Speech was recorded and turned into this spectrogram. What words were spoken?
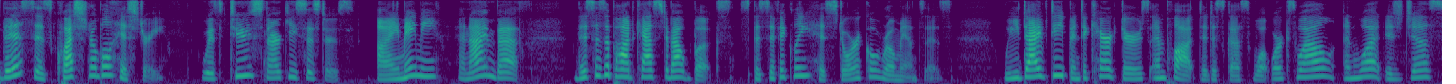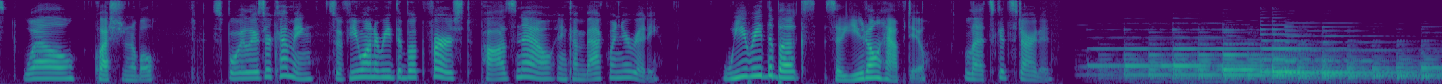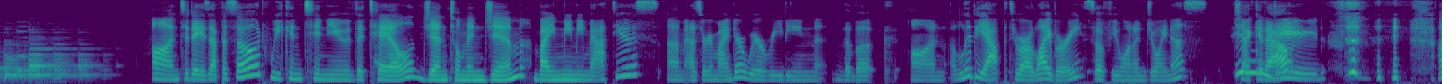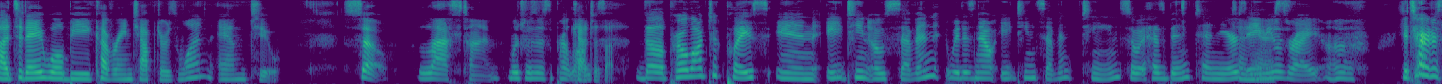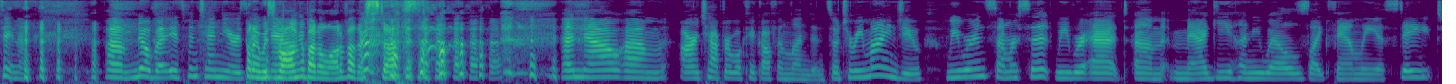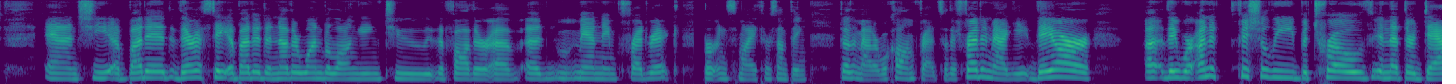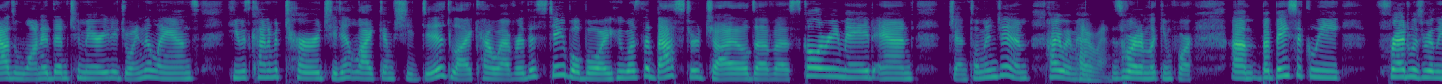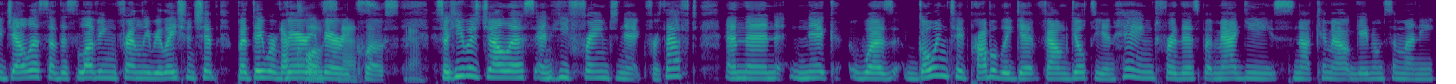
This is Questionable History. with two snarky sisters. I'm Amy. And I'm Beth. This is a podcast about books, specifically historical romances. We dive deep into characters and plot to discuss what works well and what is just, well, questionable. Spoilers are coming, so if you want to read the book first, pause now and come back when you're ready. We read the books so you don't have to. Let's get started. On today's episode, we continue the tale Gentleman Jim by Mimi Matthews. Um, as a reminder, we're reading the book on a Libby app through our library, so if you want to join us, check it out. Indeed. uh, today we'll be covering chapters one and two. So, last time, which was just the prologue. Catch us up. The prologue took place in 1807. It is now 1817, so it has been 10 years. 10 Amy years. was right. Ugh. Get tired of saying that. um, no, but it's been 10 years. but I was now- wrong about a lot of other stuff. so- and now um, our chapter will kick off in London. So to remind you, we were in Somerset. We were at um, Maggie Honeywell's like family estate, and she abutted their estate abutted another one belonging to the father of a man named Frederick Burton Smythe or something. Doesn't matter. We'll call him Fred. So there's Fred and Maggie. They are. Uh, they were unofficially betrothed in that their dads wanted them to marry to join the lands. He was kind of a turd. She didn't like him. She did like, however, the stable boy who was the bastard child of a scullery maid and gentleman Jim. Highwayman, Highwayman. is the word I'm looking for. Um, but basically, Fred was really jealous of this loving, friendly relationship, but they were Their very, very close. Yeah. So he was jealous and he framed Nick for theft. And then Nick was going to probably get found guilty and hanged for this, but Maggie snuck him out, gave him some money.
